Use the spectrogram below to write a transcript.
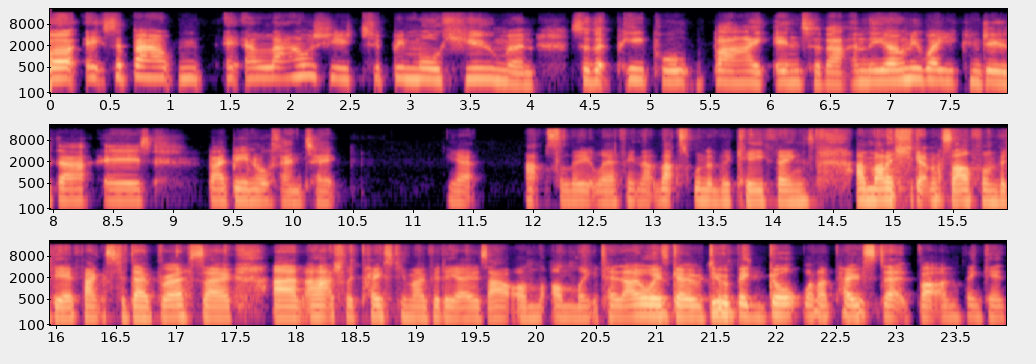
but it's about it allows you to be more human so that people buy into that and the only way you can do that is by being authentic. Yeah Absolutely. I think that that's one of the key things. I managed to get myself on video thanks to Deborah. So um, I'm actually posting my videos out on, on LinkedIn. I always go do a big gulp when I post it, but I'm thinking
